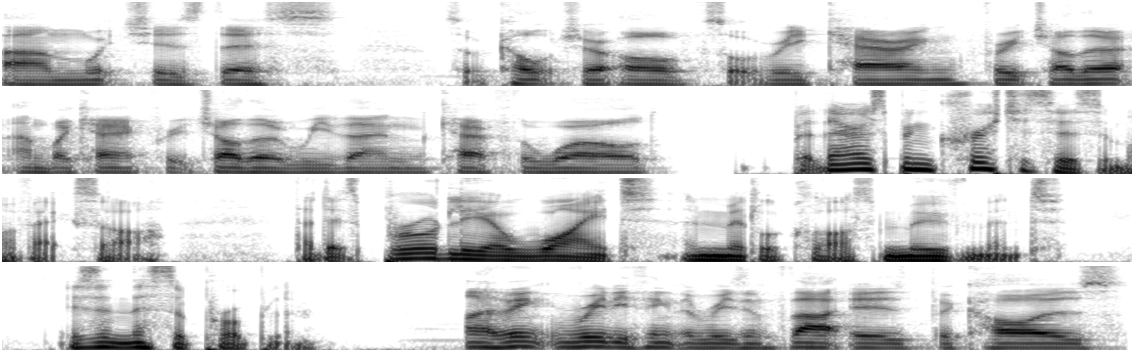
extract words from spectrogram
um, which is this sort of culture of sort of really caring for each other. And by caring for each other, we then care for the world. But there has been criticism of XR that it's broadly a white and middle class movement. Isn't this a problem? I think really think the reason for that is because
